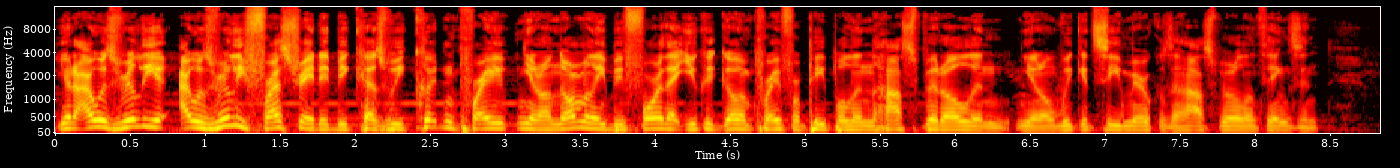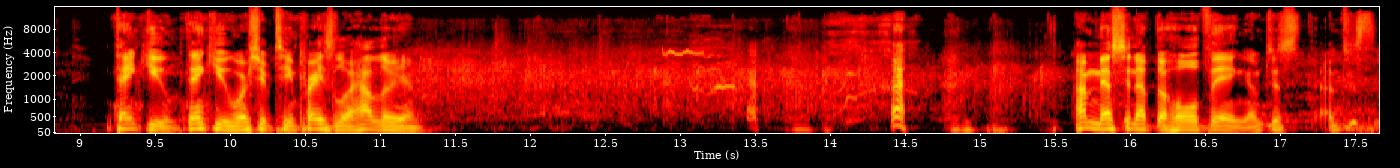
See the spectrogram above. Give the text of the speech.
You know, I was really I was really frustrated because we couldn't pray. You know, normally before that you could go and pray for people in the hospital, and you know we could see miracles in hospital and things. And thank you, thank you, worship team. Praise the Lord, Hallelujah. I'm messing up the whole thing. I'm just, I'm just,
